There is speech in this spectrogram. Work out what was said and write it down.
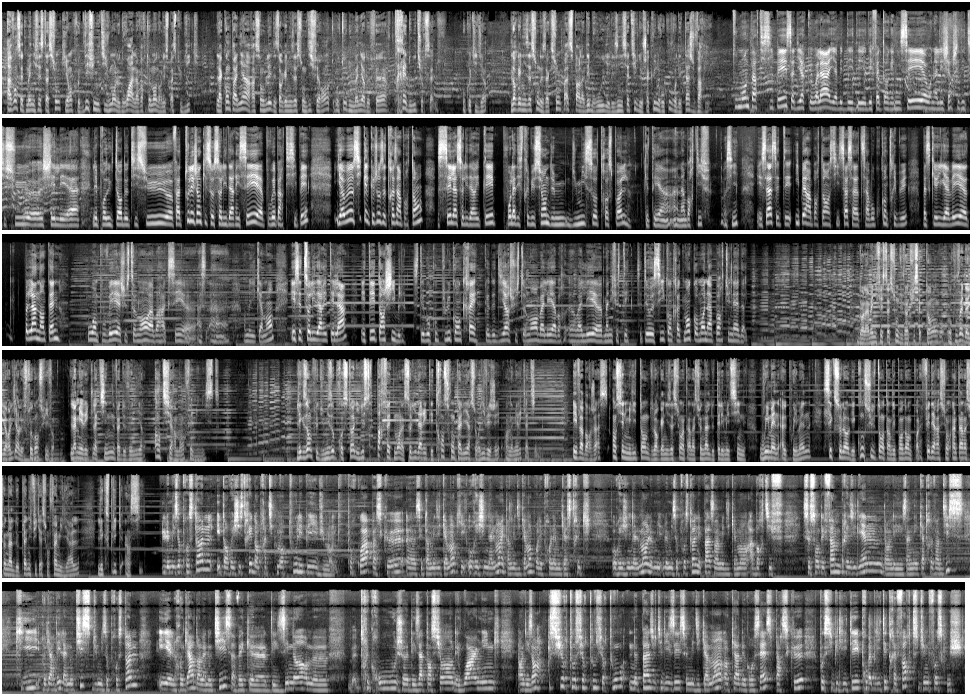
Avant cette manifestation qui ancre définitivement le droit à l'avortement dans l'espace public, la Campagna a rassemblé des organisations différentes autour d'une manière de faire très do it yourself. Au quotidien, l'organisation des actions passe par la débrouille et les initiatives de chacune recouvrent des tâches variées. Tout le monde participait, c'est-à-dire que voilà, il y avait des, fêtes organisées, on allait chercher des tissus euh, chez les, euh, les, producteurs de tissus, euh, enfin tous les gens qui se solidarisaient pouvaient participer. Il y avait aussi quelque chose de très important, c'est la solidarité pour la distribution du, du misotrospol, qui était un abortif Et ça, c'était hyper important aussi. Ça, ça, a beaucoup contribué parce qu'il y avait euh, plein d'antennes où on pouvait justement avoir accès euh, aux médicaments. Et cette solidarité-là était tangible. C'était beaucoup plus concret que de dire justement on va aller, on va aller euh, manifester. C'était aussi concrètement comment on apporte une aide. Dans la manifestation du 28 septembre, on pouvait d'ailleurs lire le slogan suivant L'Amérique latine va devenir entièrement féministe. L'exemple du misoprostol illustre parfaitement la solidarité transfrontalière sur l'IVG en Amérique latine. Eva Borjas, ancienne militante de l'Organisation internationale de télémédecine Women Help Women, sexologue et consultante indépendante pour la Fédération internationale de planification familiale, l'explique ainsi. Le misoprostol est enregistré dans pratiquement tous les pays du monde. Pourquoi? Parce que euh, c'est un médicament qui originellement est un médicament pour les problèmes gastriques. Originellement, le, le misoprostol n'est pas un médicament abortif. Ce sont des femmes brésiliennes dans les années 90 qui regardaient la notice du misoprostol et elles regardent dans la notice avec euh, des énormes euh, trucs rouges, des attentions, des warnings, en disant surtout, surtout, surtout ne pas utiliser ce médicament en cas de grossesse parce que possibilité, probabilité très forte d'une fausse couche.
